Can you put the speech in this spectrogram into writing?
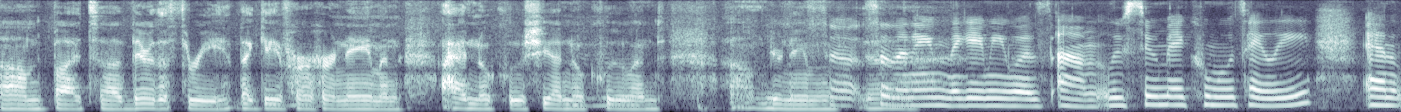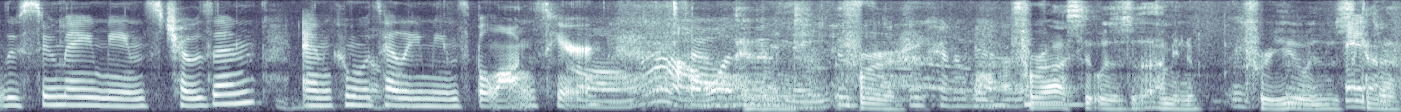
Um, but uh, they're the three that gave her her name, and I had no clue. She had no clue, and um, your name. So, so the name they gave me was um, Lusume Kumuteli, and Lusume means chosen, and Kumuteli means belongs here. Oh, wow. So, And for for us, it was. I mean, for you, it was kind of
